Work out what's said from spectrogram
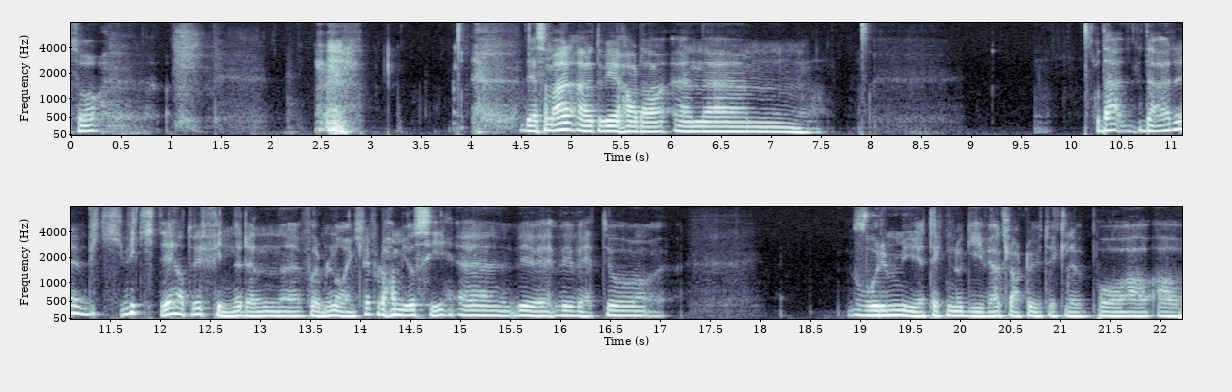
Så Det som er, er at vi har da en ehm, Og det er, det er viktig at vi finner den eh, formelen nå, egentlig, for det har mye å si. Eh, vi, vi vet jo hvor mye teknologi vi har klart å utvikle på av, av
